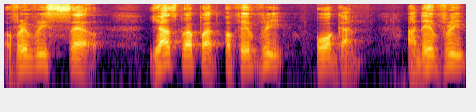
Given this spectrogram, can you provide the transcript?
of every cell. You have spare part of every organ and every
